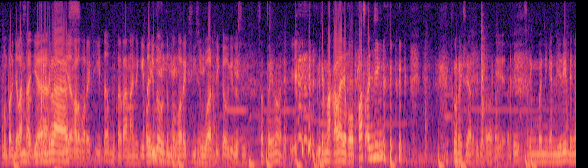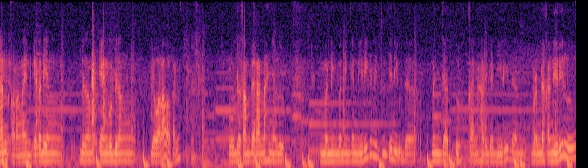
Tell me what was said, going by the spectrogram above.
memperjelas Mem- saja memperjelas. ya kalau koreksi kita bukan ranahnya kita Oh, juga iya, untuk iya, mengkoreksi iya. sebuah artikel gitu Iya sih, sotoy banget ya. Iya. Bikin makalah aja kopas anjing. koreksi artikel orang. Iya. Berarti sering membandingkan diri dengan orang lain. Kita tadi yang bilang yang gue bilang di awal-awal kan. Kalau udah sampai ranahnya lu membanding-bandingkan diri kan itu jadi udah menjatuhkan harga diri dan merendahkan diri lu.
